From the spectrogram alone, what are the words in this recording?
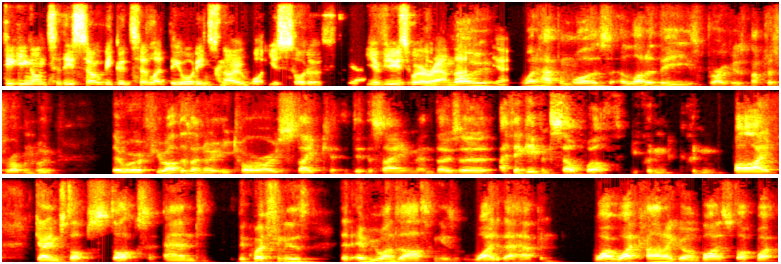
digging onto this, so it'd be good to let the audience know what your sort of yeah. your views were yeah, around so that. Yeah. What happened was a lot of these brokers, not just Robinhood, there were a few others. I know eToro, Stake did the same, and those are I think even Self Wealth. You couldn't couldn't buy GameStop stocks, and the question is that everyone's asking is why did that happen? Why why can't I go and buy a stock? Why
